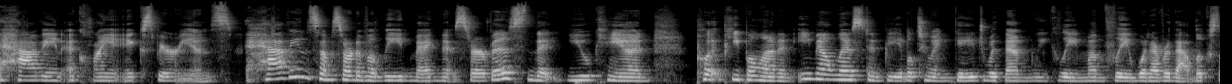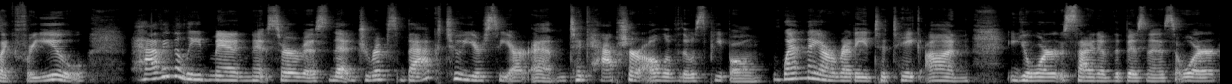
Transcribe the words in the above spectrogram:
having a client experience, having some sort of a lead magnet service that you can put people on an email list and be able to engage with them weekly, monthly, whatever that looks like for you. Having a lead magnet service that drips back to your CRM to capture all of those people when they are ready to take on your side of the business or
